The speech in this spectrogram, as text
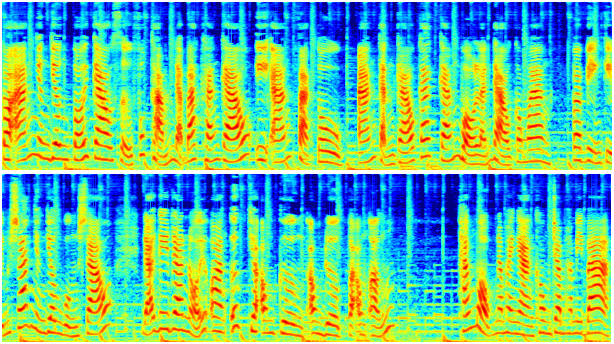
Tòa án Nhân dân tối cao xử phúc thẩm đã bác kháng cáo, y án phạt tù, án cảnh cáo các cán bộ lãnh đạo công an và Viện Kiểm sát Nhân dân quận 6 đã gây ra nỗi oan ức cho ông Cường, ông Được và ông Ẩn. Tháng 1 năm 2023,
